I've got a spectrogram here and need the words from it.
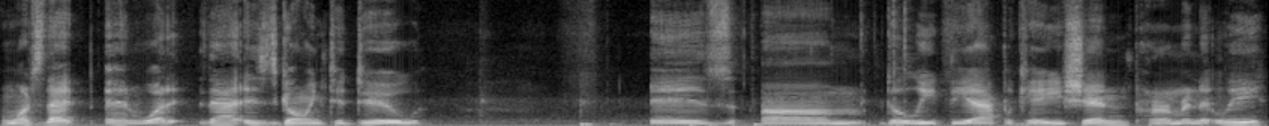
And once that and what that is going to do is um, delete the application permanently.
